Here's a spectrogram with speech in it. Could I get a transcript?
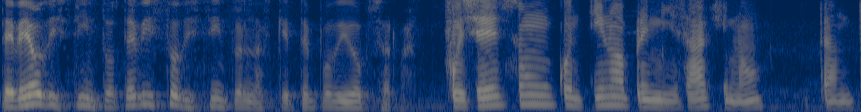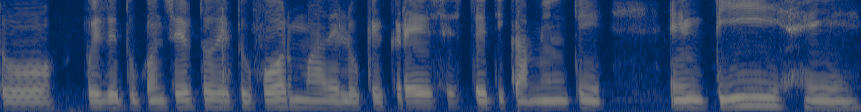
te veo distinto, te he visto distinto en las que te he podido observar. Pues es un continuo aprendizaje, ¿no? Tanto pues de tu concepto, de tu forma, de lo que crees estéticamente en ti, eh,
